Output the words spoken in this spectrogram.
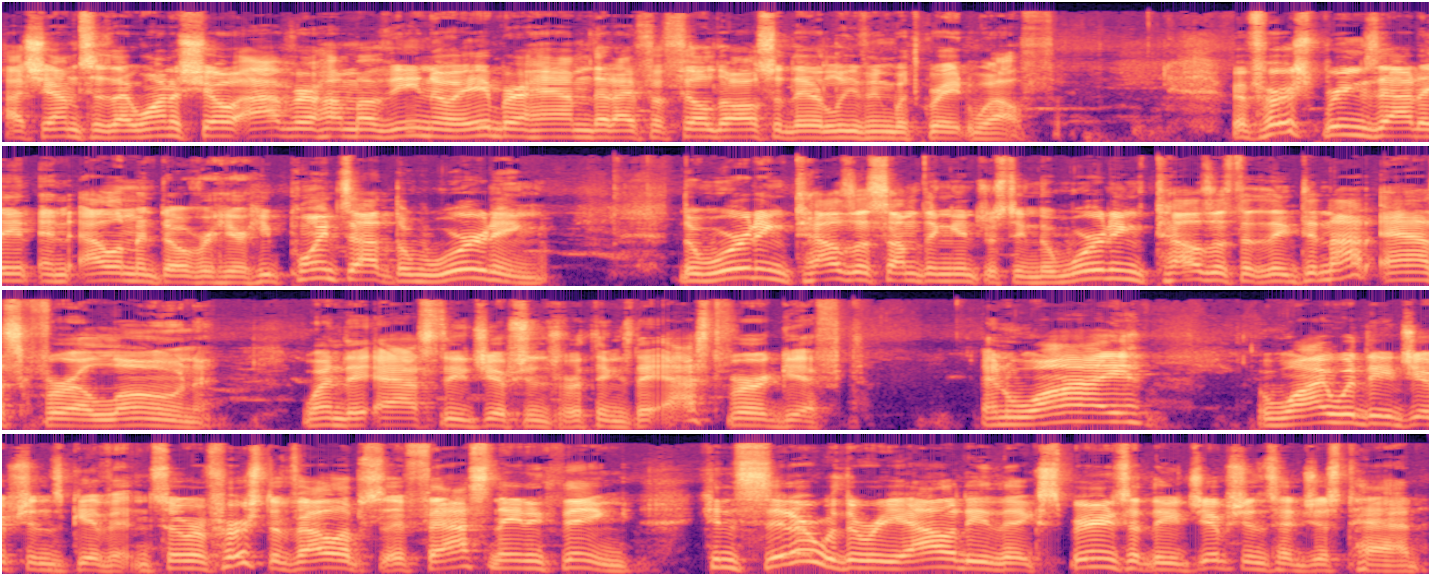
Hashem says, I want to show Abraham Avinu, Abraham, that I fulfilled also their leaving with great wealth. Rav Hirsch brings out a, an element over here. He points out the wording. The wording tells us something interesting. The wording tells us that they did not ask for a loan when they asked the Egyptians for things. They asked for a gift. And why? Why would the Egyptians give it? And so Rav Hirsch develops a fascinating thing. Consider with the reality, the experience that the Egyptians had just had.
